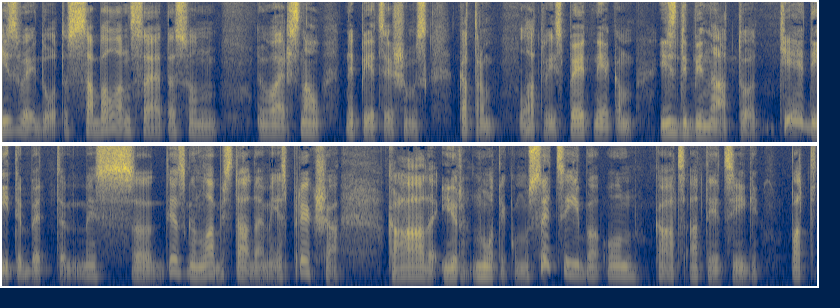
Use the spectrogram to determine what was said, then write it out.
izveidotas, sabalansētas un vairs nav nepieciešams katram Latvijas pētniekam izdibināt to ķēdīti, bet mēs diezgan labi stādājamies priekšā, kāda ir notikumu secība un kāds attiecīgi pat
